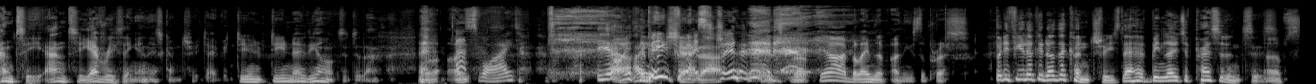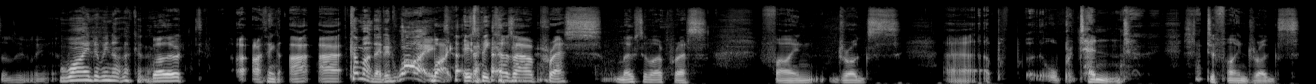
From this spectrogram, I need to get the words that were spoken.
anti anti everything in this country, David? Do you do you know the answer to that? Well, That's I, wide. yeah, I, I big question. That. yeah, I blame the. I think it's the press. But if you look at other countries, there have been loads of precedences. Absolutely. Why do we not look at them? Well, there are I think I, I, Come on, David. Why? Why? It's because our press, most of our press, find drugs uh, or pretend to find drugs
